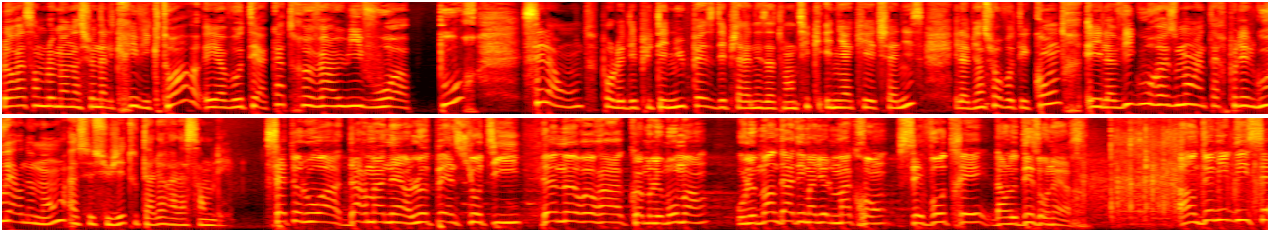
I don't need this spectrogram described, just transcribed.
Le Rassemblement national crie victoire et a voté à 88 voix pour. C'est la honte pour le député NUPES des Pyrénées-Atlantiques, Iñaki Echanis. Il a bien sûr voté contre et il a vigoureusement interpellé le gouvernement à ce sujet tout à l'heure à l'Assemblée. Cette loi Darmanin-Le Pen-Ciotti demeurera comme le moment où le mandat d'Emmanuel Macron s'est vautré dans le déshonneur. En 2017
